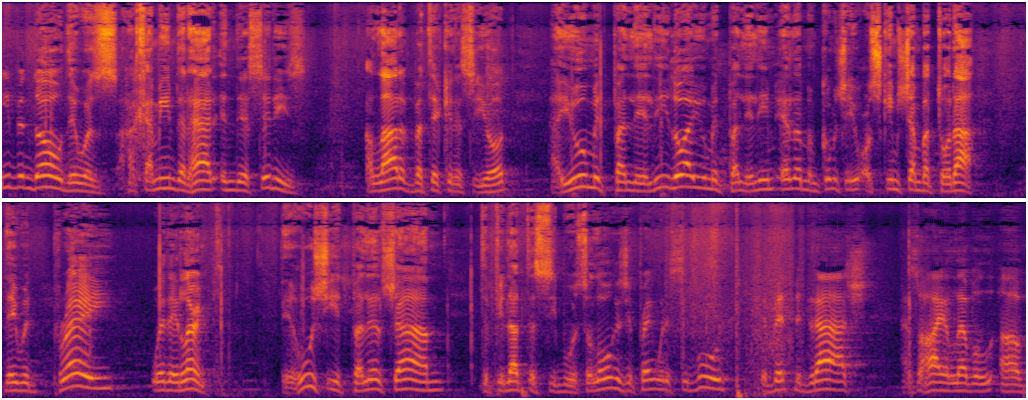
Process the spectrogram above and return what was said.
even though there was חכמים that had in their cities a lot of בתי כנסיות, היו מתפללים, לא היו מתפללים, אלא במקום שהיו עוסקים שם בתורה. They would pray where they learned. והוא שיתפלל שם תפילת הציבור. So long as you're praying with a ציבור, the בית מדרש has a higher level of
